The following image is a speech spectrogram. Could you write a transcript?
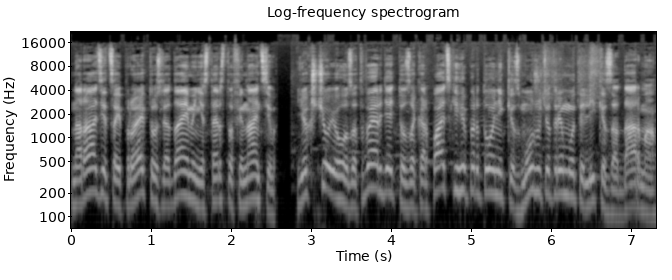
Наразі цей проект розглядає Міністерство фінансів. Якщо його затвердять, то закарпатські гіпертоніки зможуть отримувати ліки задарма.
